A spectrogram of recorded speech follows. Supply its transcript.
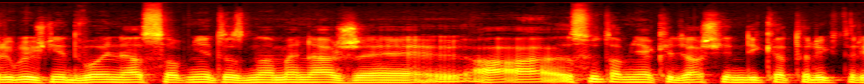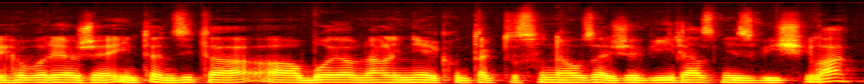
približne dvojnásobne. To znamená, že a sú tam nejaké ďalšie indikátory, ktorí hovoria, že intenzita bojov na linie kontaktu sa naozaj že výrazne zvýšila.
